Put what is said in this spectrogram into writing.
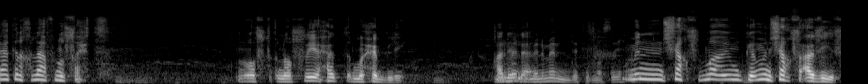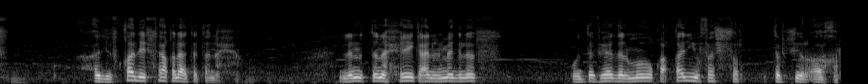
لكن خلاف نصحت نص- نصيحة محب لي. قال لي من لا. من من ديت النصيحة؟ من شخص ما يمكن من شخص عزيز. عزيز. قال لي اسحاق لا تتنحى. لأن تنحيك عن المجلس وأنت في هذا الموقع قد يفسر تفسير آخر.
